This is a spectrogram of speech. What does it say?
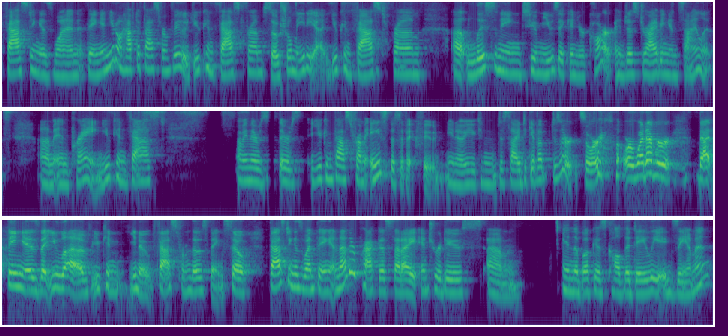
fasting is one thing, and you don't have to fast from food. You can fast from social media. You can fast from uh, listening to music in your car and just driving in silence um, and praying. You can fast I mean, there's there's you can fast from a specific food. You know, you can decide to give up desserts or or whatever that thing is that you love. You can you know fast from those things. So fasting is one thing. Another practice that I introduce um, in the book is called the daily examen,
